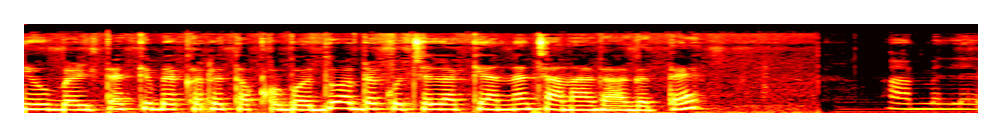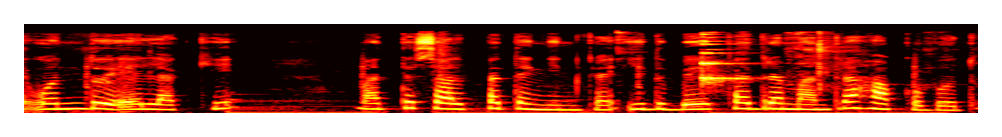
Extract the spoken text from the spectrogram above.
ನೀವು ಬೆಳ್ತಕ್ಕಿ ಬೇಕಾದ್ರೆ ತಗೋಬೋದು ಆದರೆ ಕುಚ್ಚಲಕ್ಕಿ ಅನ್ನ ಚೆನ್ನಾಗಾಗುತ್ತೆ. ಆಮೇಲೆ ಒಂದು ಏಲಕ್ಕಿ ಮತ್ತು ಸ್ವಲ್ಪ ತೆಂಗಿನಕಾಯಿ. ಇದು ಬೇಕಾದರೆ ಮಾತ್ರ ಹಾಕೋಬೋದು.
